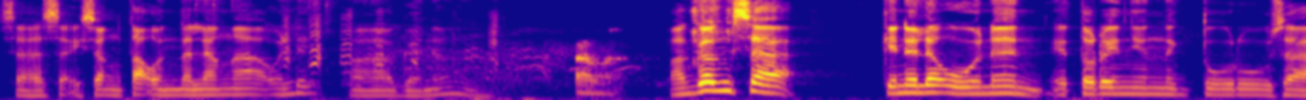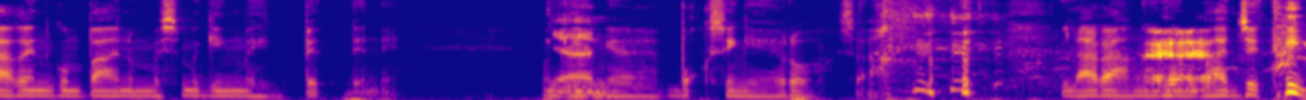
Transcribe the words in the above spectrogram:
Sa, sa isang taon na lang nga ulit. Ah, ganun. Tama. Hanggang sa kinalaunan, ito rin yung nagturo sa akin kung paano mas maging mahigpit din eh. Maging uh, boksingero sa larangan ng budgeting.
